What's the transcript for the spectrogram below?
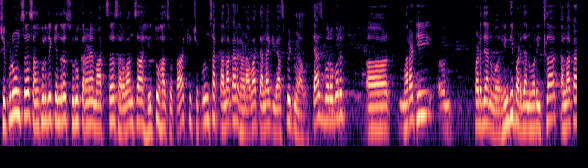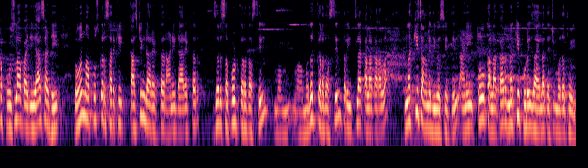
चिपळूणचं सांस्कृतिक केंद्र सुरू करण्यामागचं सर्वांचा हेतू हाच होता की चिपळूणचा कलाकार घडावा त्याला एक व्यासपीठ मिळावं. त्याचबरोबर मराठी पडद्यांवर हिंदी पडद्यांवर इथला कलाकार पोचला पाहिजे यासाठी रोहन मापुसकर सारखे कास्टिंग डायरेक्टर आणि डायरेक्टर जर सपोर्ट करत असतील म- मदत करत असतील तर इथल्या कलाकाराला नक्की चांगले दिवस येतील आणि तो कलाकार नक्की पुढे जायला त्याची मदत होईल.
